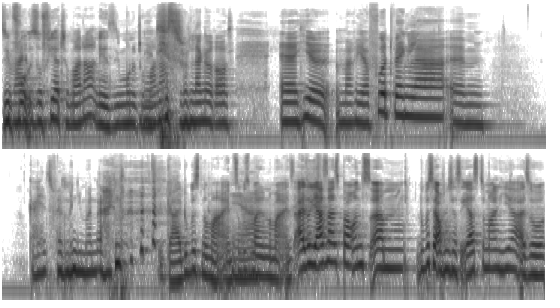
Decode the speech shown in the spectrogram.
Sie, Meine- Sophia Tomala? Nee, Simone ja, Tomala? die ist schon lange raus. Äh, hier Maria Furtwängler. Ähm, geil, jetzt fällt mir niemand ein. Egal, du bist Nummer eins. Du Ja. bist meine Nummer eins. Also Jasna ist bei uns, ähm, du bist ja auch nicht das erste Mal hier, also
